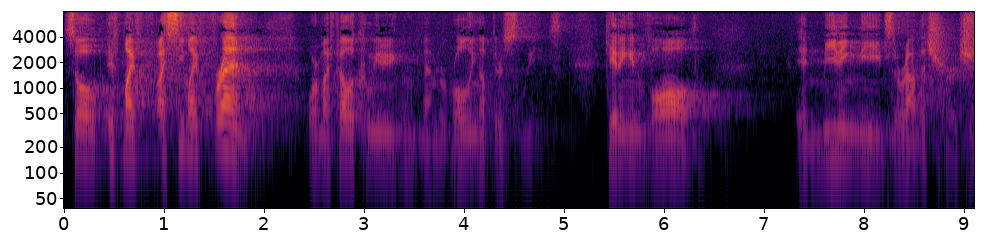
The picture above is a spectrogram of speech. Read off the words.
So if my, I see my friend or my fellow community group member rolling up their sleeves, getting involved in meeting needs around the church,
